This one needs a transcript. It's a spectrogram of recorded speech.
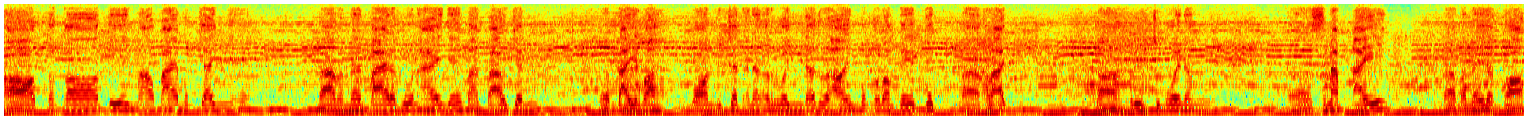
អបតកទាញមកបែរមុខចេញបាទមិនមែនបែរដល់ខ្លួនឯងទេបាទប៉ាវចិនដៃរបស់មនវិចិត្រអាហ្នឹងរុញទៅធ្វើឲ្យមុខរបស់គេគិចបាទខ្លាចបាទរស់ជាមួយនឹងស្នាប់ដៃបាទបណ្ដៃតកង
